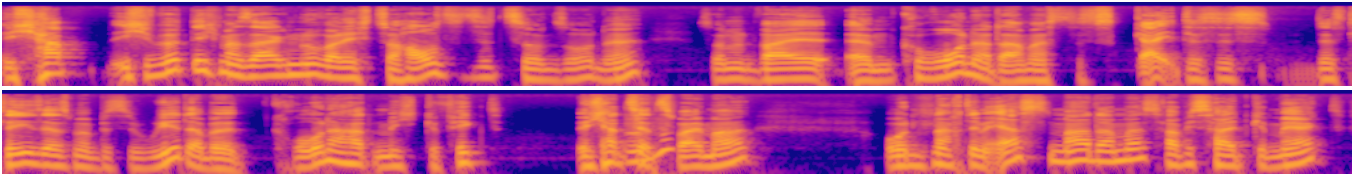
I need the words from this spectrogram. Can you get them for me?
Ich hab, ich würde nicht mal sagen, nur weil ich zu Hause sitze und so, ne? Sondern weil ähm, Corona damals, das ist geil, das ist, das klingt jetzt erstmal ein bisschen weird, aber Corona hat mich gefickt. Ich hatte es Mhm. ja zweimal. Und nach dem ersten Mal damals habe ich es halt gemerkt.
